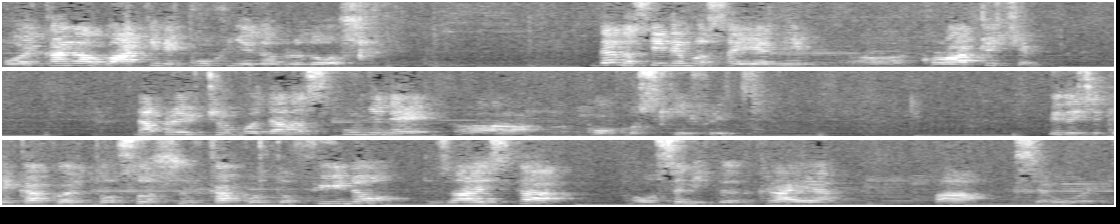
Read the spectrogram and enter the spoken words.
Ovaj kanal Vakine kuhinje dobrodošli. Danas idemo sa jednim kolačićem. Napravit ćemo danas punjene kokos kiflice. Vidjet ćete kako je to sočno i kako je to fino. Zaista ostanite do kraja pa se uverite.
